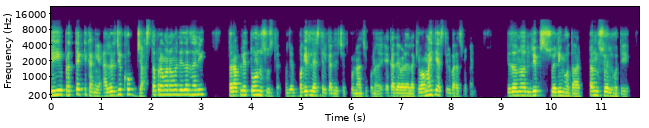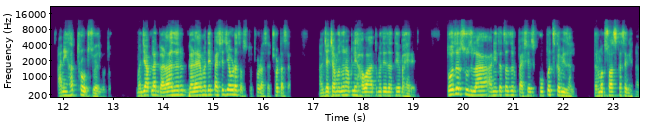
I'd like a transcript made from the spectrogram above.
की प्रत्येक ठिकाणी अलर्जी खूप जास्त प्रमाणामध्ये जर झाली तर आपले तोंड सुचतात म्हणजे बघितले असतील कदाचित कुणाचे कुणा एखाद्या वेळेला किंवा माहिती असतील बऱ्याच लोकांना लिप्स स्वेलिंग होतात टंग स्वेल होते आणि हा थ्रोट स्वेल होतो. म्हणजे आपला गळा जर गळ्यामध्ये पॅसेज एवढाच असतो थोडासा छोटासा. आणि ज्याच्यामधून आपली हवा आतमध्ये जाते बाहेर येते. तो जर सुजला आणि त्याचा जर पॅसेज खूपच कमी झाला तर मग श्वास कसा घेणार?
